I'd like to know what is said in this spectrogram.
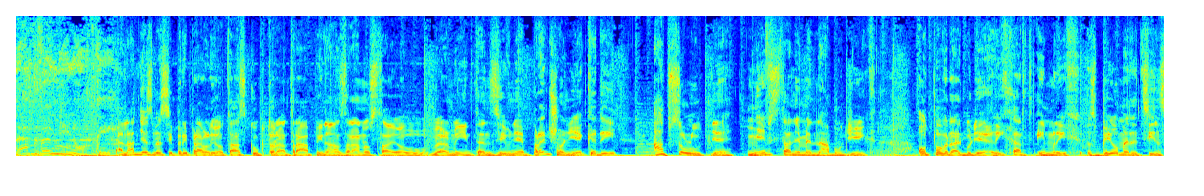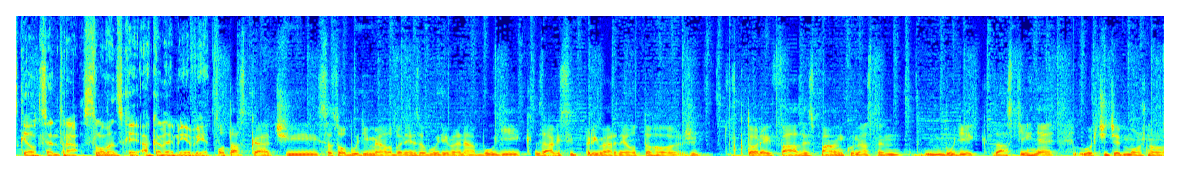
na dve minúty. A na dnes sme si pripravili otázku, ktorá trápi nás ráno stajou veľmi intenzívne. Prečo niekedy absolútne nevstaneme na budík? Odpovedať bude Richard Imrich z Biomedicínskeho centra Slovenskej akadémie vied. Otázka, či sa zobudíme alebo nezobudíme na budík, závisí primárne od toho, že v ktorej fáze spánku nás ten budík zastihne. Určite možno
